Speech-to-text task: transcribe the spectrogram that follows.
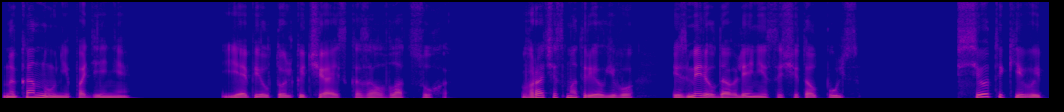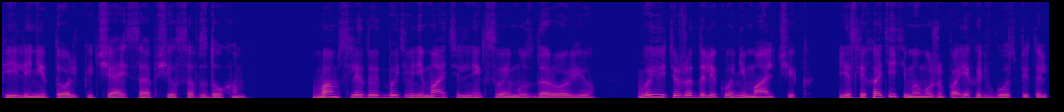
«Накануне падения». «Я пил только чай», — сказал Влад сухо. Врач осмотрел его, измерил давление, сосчитал пульс. «Все-таки вы пили не только чай», — сообщил со вздохом. «Вам следует быть внимательнее к своему здоровью. Вы ведь уже далеко не мальчик. Если хотите, мы можем поехать в госпиталь».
